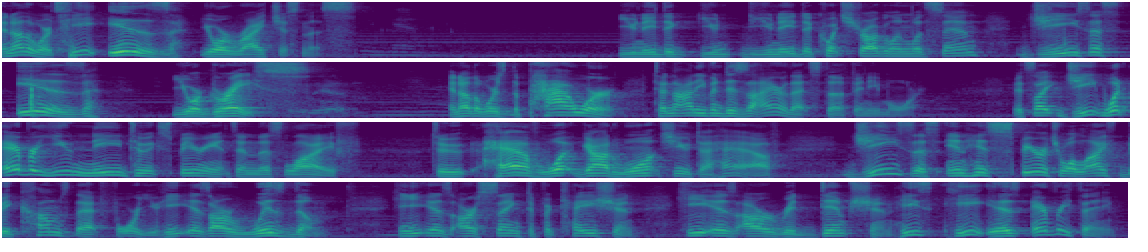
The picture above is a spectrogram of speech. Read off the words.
In other words, He is your righteousness. You need to, you, you need to quit struggling with sin. Jesus is your grace. In other words, the power to not even desire that stuff anymore. It's like whatever you need to experience in this life to have what God wants you to have, Jesus in his spiritual life becomes that for you. He is our wisdom, He is our sanctification, He is our redemption. He's, he is everything.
